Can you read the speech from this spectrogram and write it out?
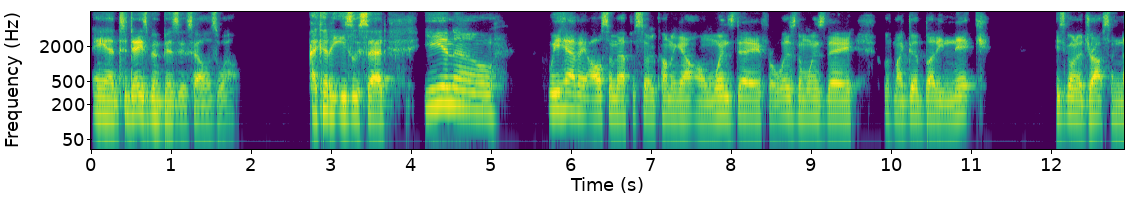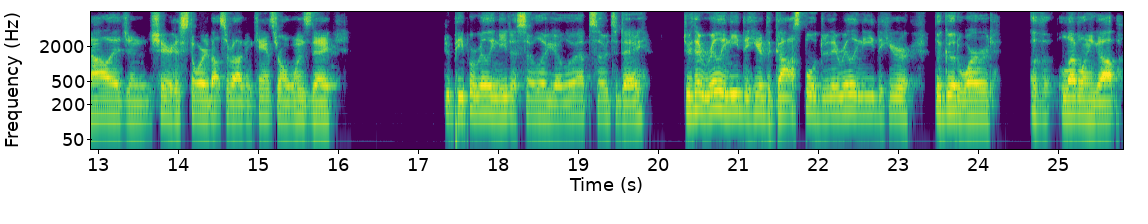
and today's been busy as hell as well. I could have easily said, you know, we have an awesome episode coming out on Wednesday for Wisdom Wednesday with my good buddy Nick. He's going to drop some knowledge and share his story about surviving cancer on Wednesday do people really need a solo YOLO episode today? Do they really need to hear the gospel? Do they really need to hear the good word of leveling up,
